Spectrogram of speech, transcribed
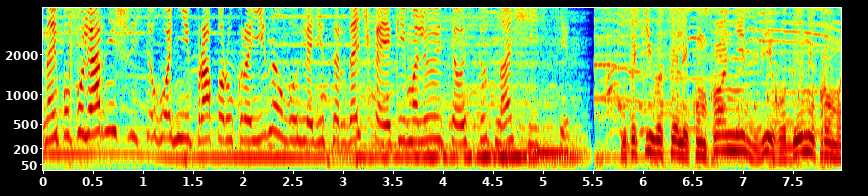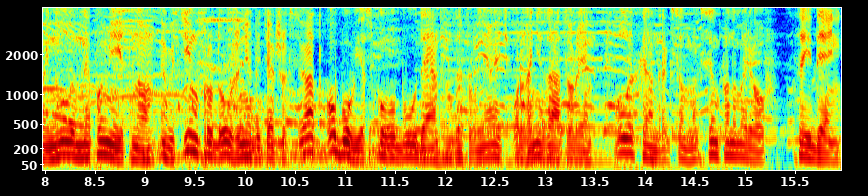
Найпопулярніший сьогодні прапор України у вигляді сердечка, який малюється ось тут на щічці. У такій веселій компанії дві години промайнули непомітно. Втім, продовження дитячих свят обов'язково буде, запевняють організатори. Олег Хендриксон, Максим Пономарьов. Цей день.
